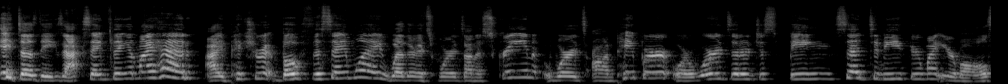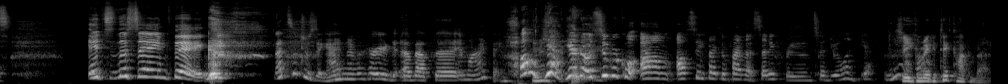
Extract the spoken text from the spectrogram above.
It does the exact same thing in my head. I picture it both the same way, whether it's words on a screen, words on paper, or words that are just being said to me through my earballs. It's the same thing. That's interesting. I had never heard about the MRI thing. oh yeah, yeah, no, it's super cool. Um, I'll see if I can find that study for you and send you a link. Yeah. So you can make a TikTok about it.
